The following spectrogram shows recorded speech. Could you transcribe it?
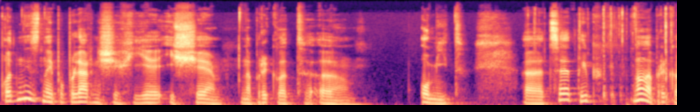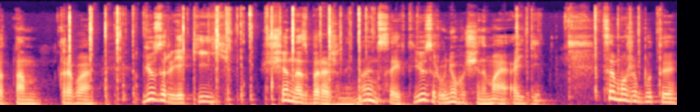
Одні з найпопулярніших є іще, наприклад, е, omit. Е, Це тип, ну, наприклад, нам треба юзер, який ще не збережений. Ну, unsaved user, у нього ще немає ID. Це може бути,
